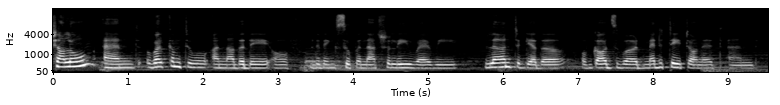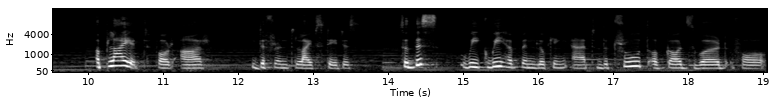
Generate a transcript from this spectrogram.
Shalom and welcome to another day of Living Supernaturally, where we learn together of God's Word, meditate on it, and apply it for our different life stages. So, this week we have been looking at the truth of God's Word for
